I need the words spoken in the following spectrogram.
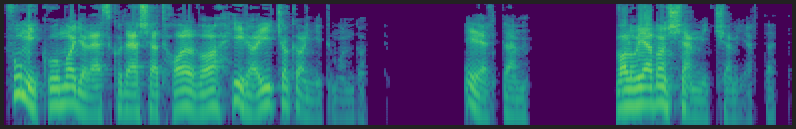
Fumikó magyarázkodását halva Hirai csak annyit mondott. Értem. Valójában semmit sem értett.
